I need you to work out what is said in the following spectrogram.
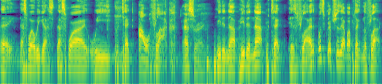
Hey, that's why we got. That's why we protect our flock. That's right. He did not. He did not protect his flock. What scripture is that about protecting the flock?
